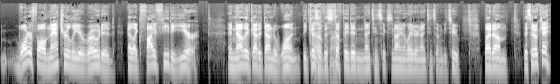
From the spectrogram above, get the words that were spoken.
waterfall naturally eroded at like five feet a year. And now they've got it down to one because Oh, of the wow. stuff they did in 1969 and later in 1972. But um, they said, okay,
